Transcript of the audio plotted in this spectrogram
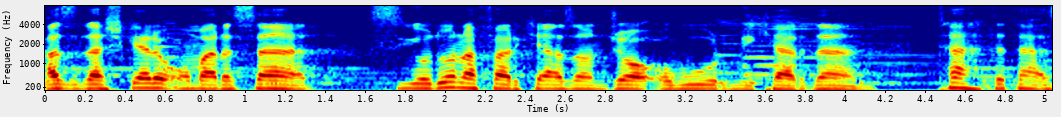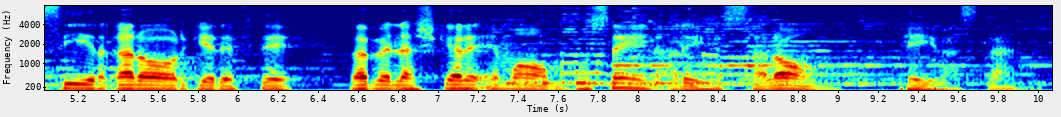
از لشکر عمر سعد سی و دو نفر که از آنجا عبور می کردند تحت تأثیر قرار گرفته و به لشکر امام حسین علیه السلام پیوستند.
